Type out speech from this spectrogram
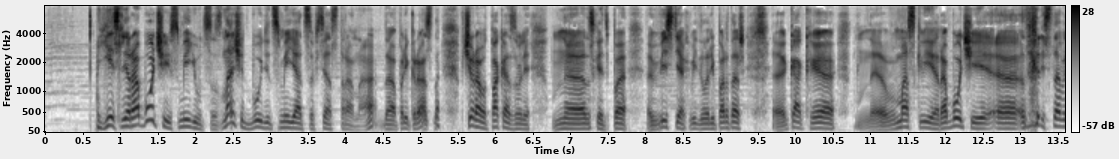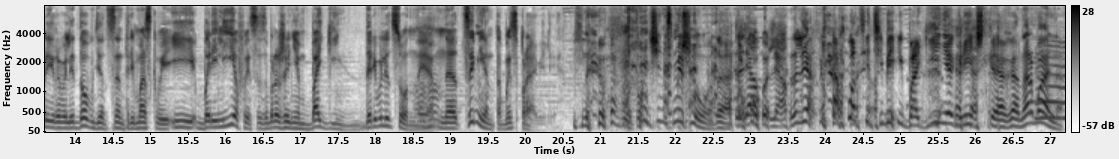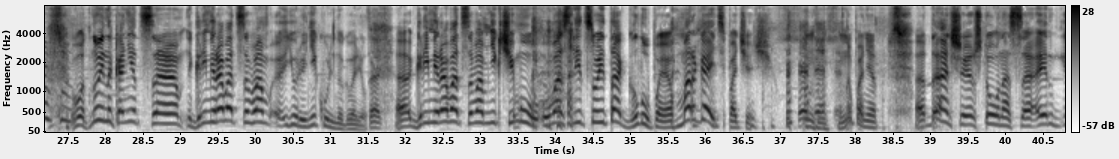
Если рабочие смеются, значит, будет смеяться вся страна. Да, прекрасно. Вчера вот показывали, э, так сказать, по в вестях видел репортаж, э, как э, в Москве рабочие э, реставрировали дом где-то в центре Москвы, и барельефы с изображением богинь дореволюционные э, цементом исправили. Вот, очень смешно, да. Ляп, ляп. Ляп, ляп. Вот и тебе и богиня греческая, ага, нормально. Вот, ну и, наконец, э, гримироваться вам, э, Юрию Никулину говорил, э, гримироваться вам ни к чему, у вас лицо и так глупое, моргайте почаще. Ну, понятно. А Дальше, что у нас?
